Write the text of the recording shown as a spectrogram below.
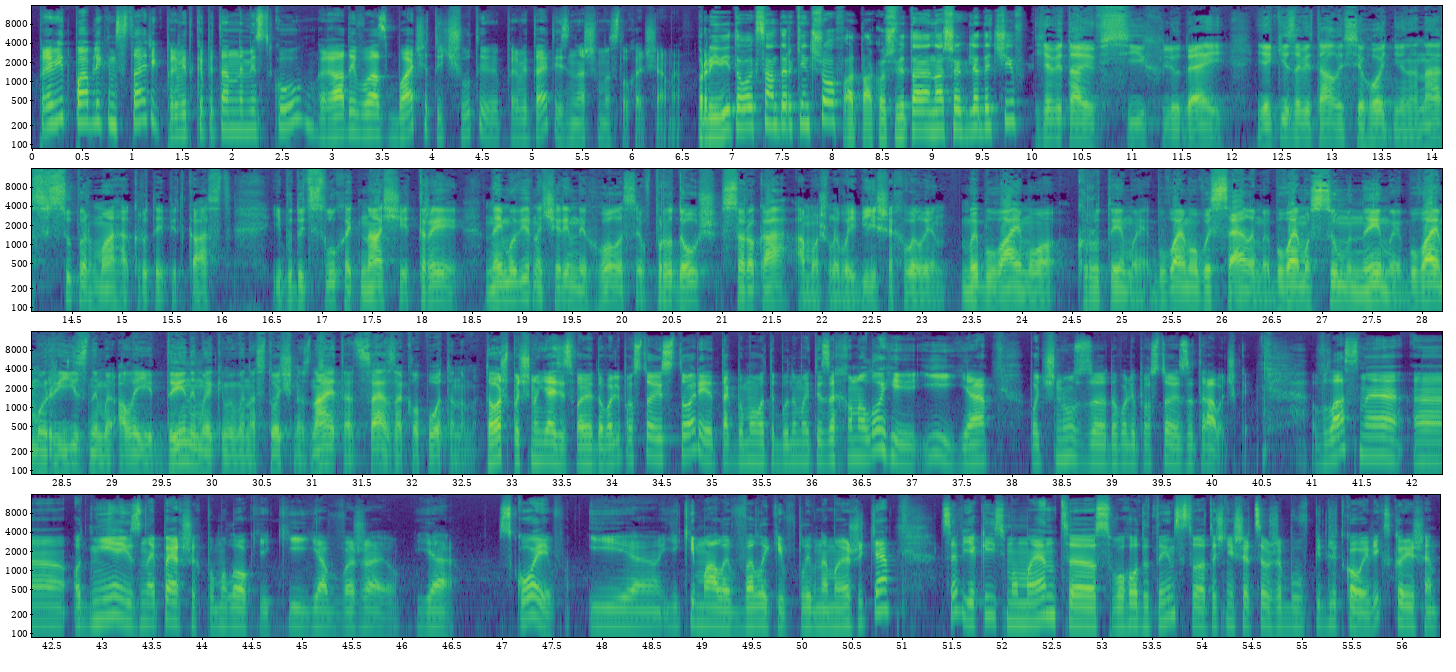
Привіт, Паблік Інстатік, привіт, капітан на містку. Радий вас бачити, чути. Привітайтесь з нашими слухачами. Привіт, Олександр Кіншов, а також вітаю наших глядачів. Я вітаю всіх людей, які завітали сьогодні на наш супер-мега крутий підкаст і будуть слухати наші три неймовірно чарівних голоси впродовж 40, а можливо і більше хвилин. Ми буваємо крутими, буваємо веселими, буваємо сумними, буваємо різними, але єдиними, якими ви нас точно знаєте, це заклопотаними. Тож почну я зі своєї доволі простої історії, так би мовити, будемо йти за хронологією, і я почну з доволі простої затравочки. Власне, е, однією з найперших помилок, які я вважаю, я скоїв, і е, які мали великий вплив на моє життя, це в якийсь момент е, свого дитинства, точніше, це вже був підлітковий вік, скоріше.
